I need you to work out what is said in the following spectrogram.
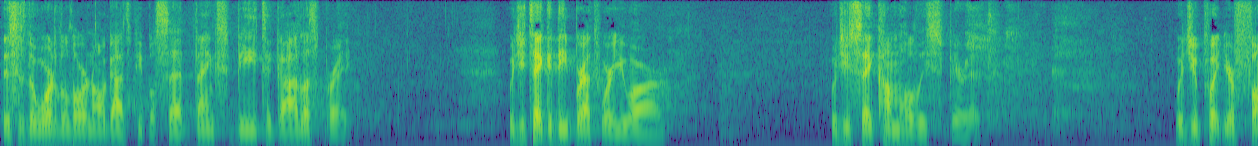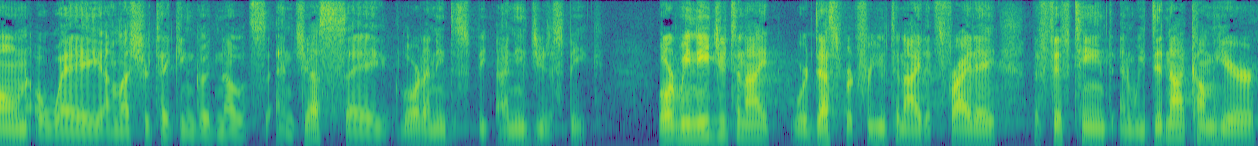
This is the word of the Lord, and all God's people said, Thanks be to God. Let's pray. Would you take a deep breath where you are? Would you say, Come, Holy Spirit? Would you put your phone away unless you're taking good notes and just say, Lord, I need to speak, I need you to speak. Lord, we need you tonight. We're desperate for you tonight. It's Friday, the 15th, and we did not come here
